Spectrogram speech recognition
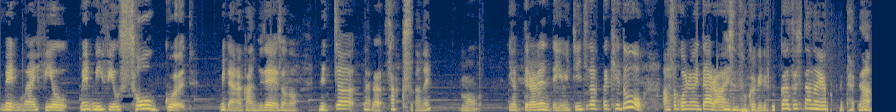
made my feel, made me feel so good みたいな感じで、その、めっちゃ、なんか、サックスがね、もう、やってられんっていう一日だったけど、あそこに置いてあるアイスのおかげで復活したのよ、みたいな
